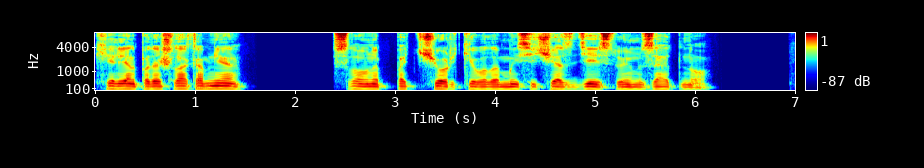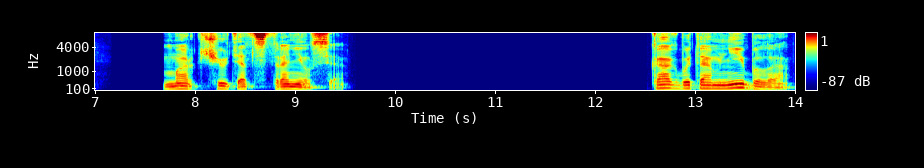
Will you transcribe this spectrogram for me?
Хелен подошла ко мне, словно подчеркивала, мы сейчас действуем заодно. Марк чуть отстранился. Как бы там ни было,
